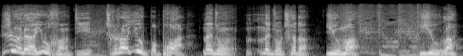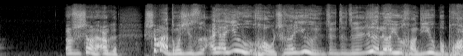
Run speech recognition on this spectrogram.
热量又很低，吃上又不胖那种那种吃的有吗？有了。要是上来二哥，什么东西是哎呀又好吃又这个这个这个热量又很低又不胖？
